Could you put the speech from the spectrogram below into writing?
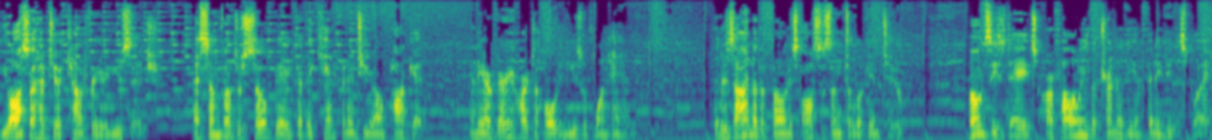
You also have to account for your usage, as some phones are so big that they can't fit into your own pocket, and they are very hard to hold and use with one hand. The design of the phone is also something to look into. Phones these days are following the trend of the infinity display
